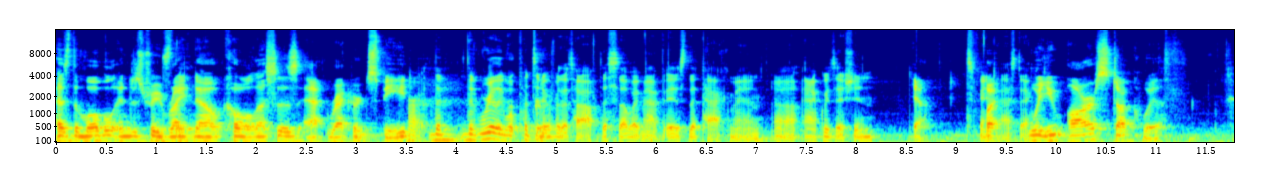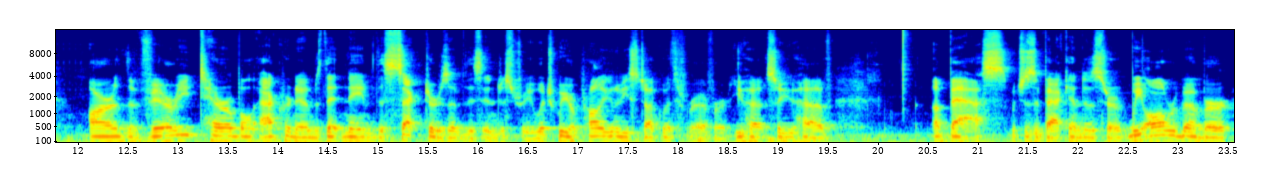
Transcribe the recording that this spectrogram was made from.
as the mobile industry right now coalesces at record speed. All right. The, the really what puts it over the top, the subway map, is the Pac-Man uh, acquisition. Yeah, It's fantastic. But what you are stuck with are the very terrible acronyms that name the sectors of this industry, which we are probably going to be stuck with forever. You have so you have a BAS, which is a back end as a service. We all remember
